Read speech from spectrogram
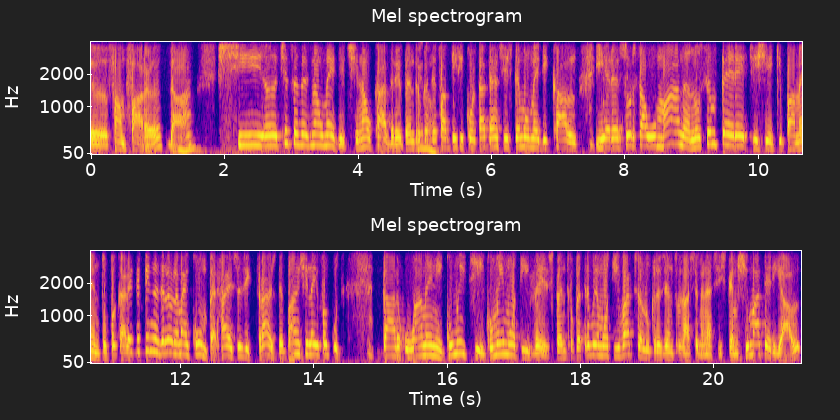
uh, fanfară, da, uh-huh și uh, ce să vezi, n-au medici și n-au cadre, pentru Ei că, nu. de fapt, dificultatea în sistemul medical e resursa umană, nu sunt pereții și echipamentul, pe care de bine de leu le mai cumperi. Hai să zic, tragi de bani și le-ai făcut. Dar oamenii, cum îi ții, cum îi motivezi? Pentru că trebuie motivat să lucreze într-un asemenea sistem și material,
